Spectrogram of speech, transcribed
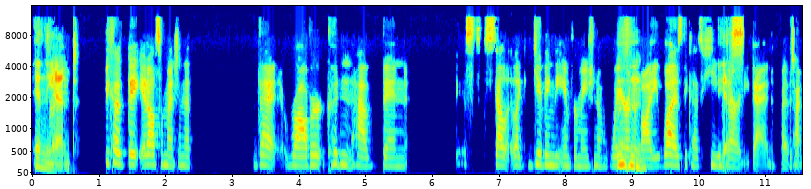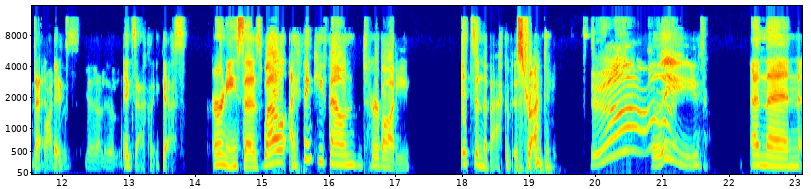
in the Right. end. because they it also mentioned that that Robert couldn't have been sell like giving the information of where the Mhm. body was because he's Yes. already dead by the time Dead, the body ex- was Exactly. Yes. Ernie says, Well, I think he found her body. It's in the back of his truck. Leave. And then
